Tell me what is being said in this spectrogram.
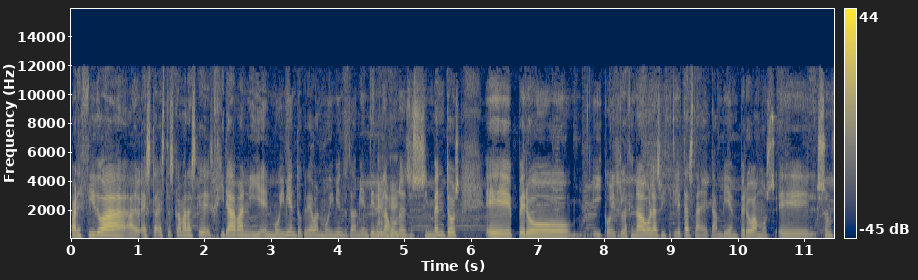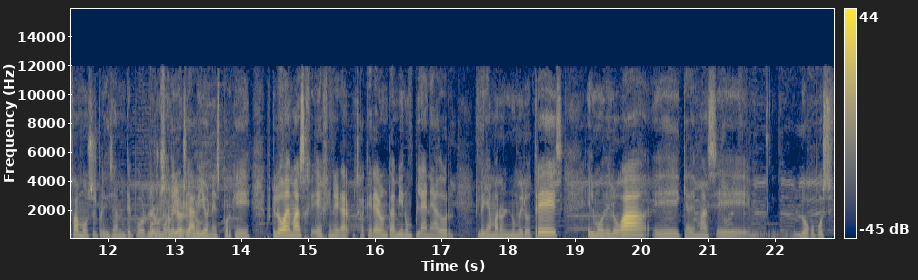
parecido a, estas cámaras que giraban y en movimiento, creaban movimiento también, tienen algunos de esos inventos, eh, pero y, con, relacionado con las bicicletas también, pero vamos, eh, son famosos precisamente por, los, modelos de aviones, porque, porque luego además eh, crearon también un planeador que lo llamaron el número 3, el modelo A, que además luego pues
